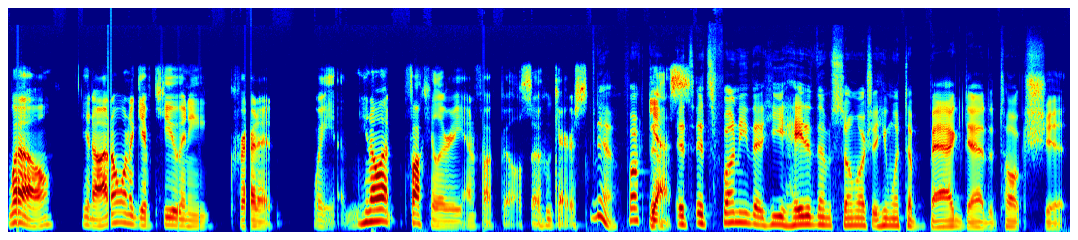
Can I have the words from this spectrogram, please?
well, you know, I don't want to give Q any credit. Wait, you know what? Fuck Hillary and fuck Bill. So who cares? Yeah, fuck them. Yes. It's it's funny that he hated them so much that he went to Baghdad to talk shit.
